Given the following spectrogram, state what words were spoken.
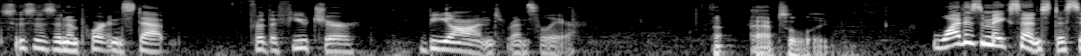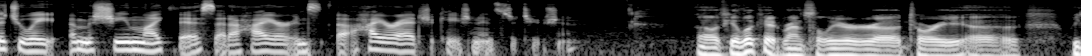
So this is an important step for the future beyond Rensselaer. Uh, absolutely. Why does it make sense to situate a machine like this at a higher, a higher education institution? Well, if you look at Rensselaer, uh, Tori, uh, we,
